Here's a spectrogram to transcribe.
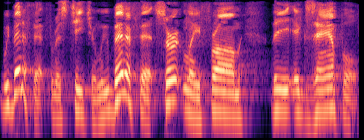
we benefit from his teaching. We benefit certainly from the example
